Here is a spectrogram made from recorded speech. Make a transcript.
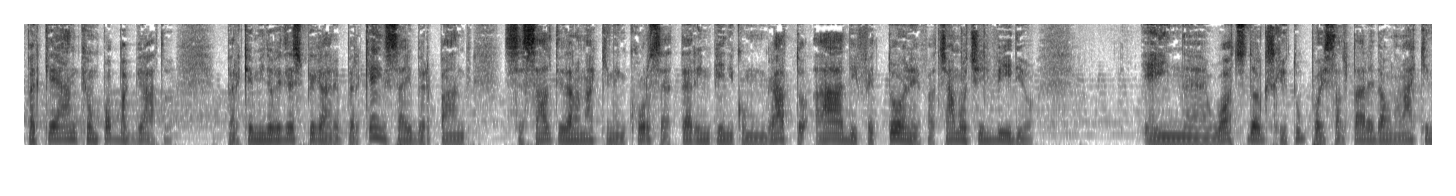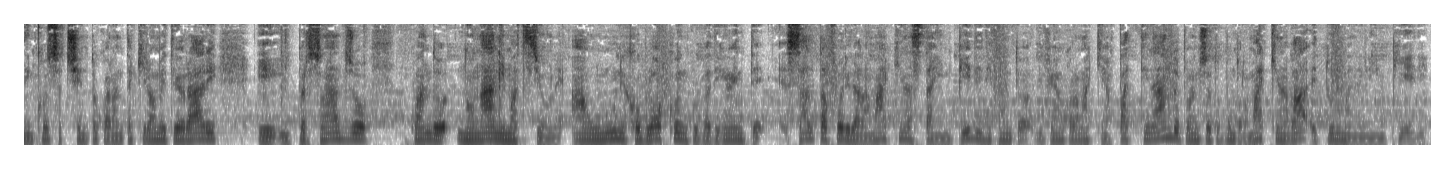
perché è anche un po' buggato, perché mi dovete spiegare perché in Cyberpunk se salti dalla macchina in corsa e atterri in piedi come un gatto, ah difettone, facciamoci il video e in eh, Watch Dogs che tu puoi saltare da una macchina in corsa a 140 km h e il personaggio quando non ha animazione ha un unico blocco in cui praticamente salta fuori dalla macchina sta in piedi di fianco, di fianco alla macchina pattinando e poi a un certo punto la macchina va e tu rimani lì in piedi.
